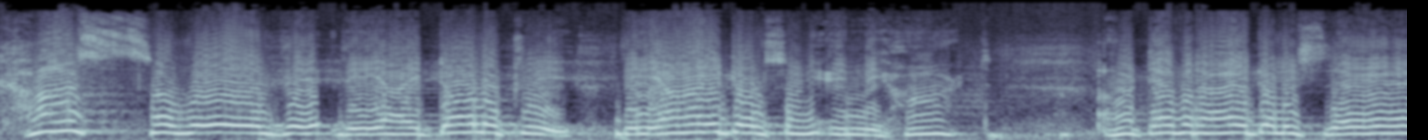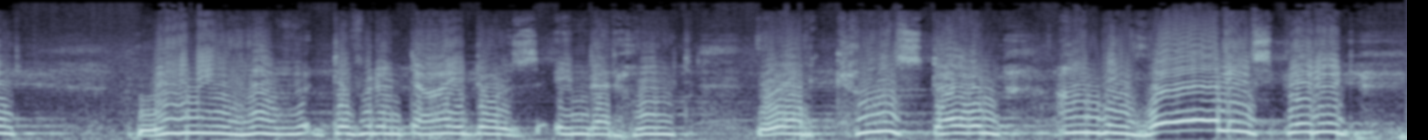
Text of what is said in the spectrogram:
casts away the, the idolatry, the idols in the heart. Whatever idol is there, Many have different idols in their heart. They are cast down, and the Holy Spirit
